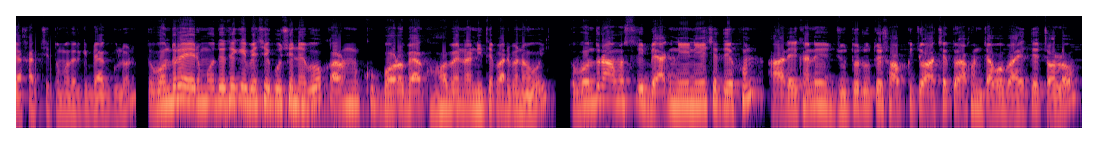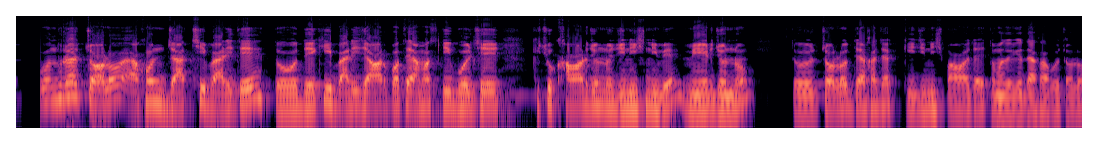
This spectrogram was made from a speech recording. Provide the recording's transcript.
দেখাচ্ছি তোমাদেরকে ব্যাগগুলো। তো বন্ধুরা, এর মধ্যে থেকে বেছে গুছে নেব, কারণ খুব বড় ব্যাগ হবে না, নিতে পারবে না ওই। তো বন্ধুরা, আমার স্ত্রী ব্যাগ নিয়ে নিয়েছে, দেখুন। আর এখানে জুতো টুতো সব কিছু আছে, তো এখন যাব বাড়িতে, চলো। বন্ধুরা, চলো এখন যাচ্ছি বাড়িতে। তো দেখি বাড়ি যাওয়ার পথে আমার স্ত্রী বলছে কিছু খাওয়ার জন্য জিনিস নিবে মেয়ের জন্য। তো চলো দেখা যাক কি জিনিস পাওয়া যায়, তোমাদেরকে দেখাবো, চলো।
